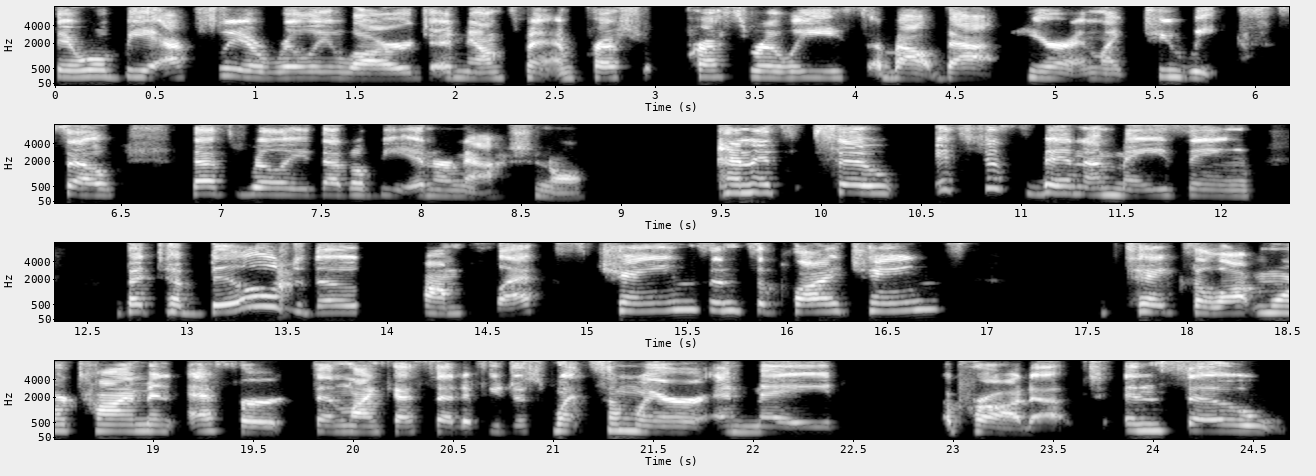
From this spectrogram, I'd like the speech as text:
there will be actually a really large announcement and press press release about that here in like two weeks. So that's really that'll be international. And it's so it's just been amazing. But to build those complex chains and supply chains takes a lot more time and effort than, like I said, if you just went somewhere and made a product. And so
